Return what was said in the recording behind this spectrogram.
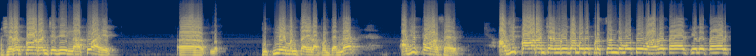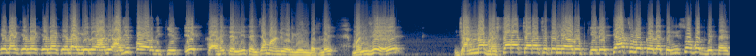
शरद पवारांचे जे नातू आहेत अं, पुतणे म्हणता येईल आपण त्यांना अजित पवार साहेब. अजित पवारांच्या विरोधामध्ये प्रचंड मोठं वारं तयार केलं तयार केला केलं केला केला गेलं आणि अजित पवार देखील एक काही त्यांनी त्यांच्या मांडीवर घेऊन बसले. म्हणजे ज्यांना भ्रष्टाचाराचे त्यांनी आरोप केले त्याच लोकांना त्यांनी सोबत घेत आहेत.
